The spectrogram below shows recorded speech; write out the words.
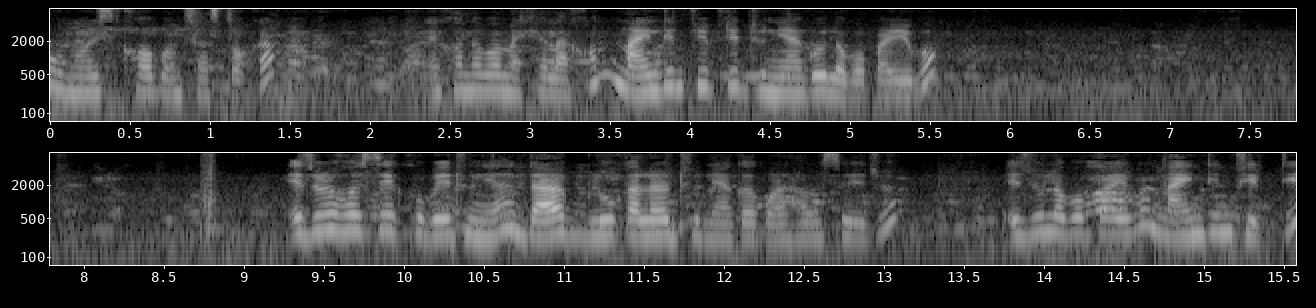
ঊনৈছশ পঞ্চাছ টকা। এখন হ'ব মেখেলাখন। নাইনটিন ফিফটিত ধুনীয়াকৈ ল'ব পাৰিব। এইযোৰ হৈছে খুবেই ধুনীয়া। ডাৰ্ক ব্লু কালাৰ ধুনীয়াকৈ কৰা হৈছে এইযোৰ এইযোৰ ল'ব পাৰিব নাইনটিন ফিফটি।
